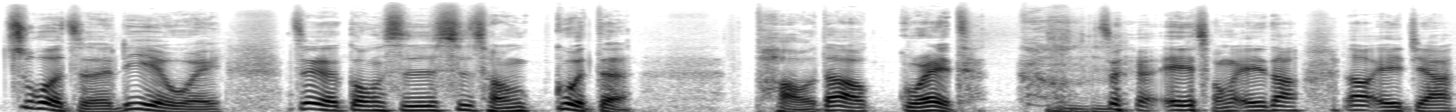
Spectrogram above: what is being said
作者列为这个公司是从 good 跑到 great，这个 A 从 A 到到 A 加，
